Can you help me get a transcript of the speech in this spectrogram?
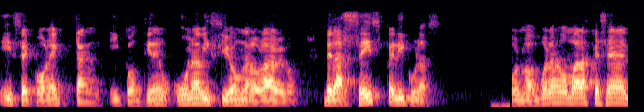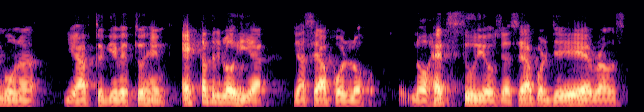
y se conectan y contienen una visión a lo largo. De las seis películas, por más buenas o malas que sean algunas, you have to give it to him. Esta trilogía, ya sea por los, los Head Studios, ya sea por J.J. Abrams,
